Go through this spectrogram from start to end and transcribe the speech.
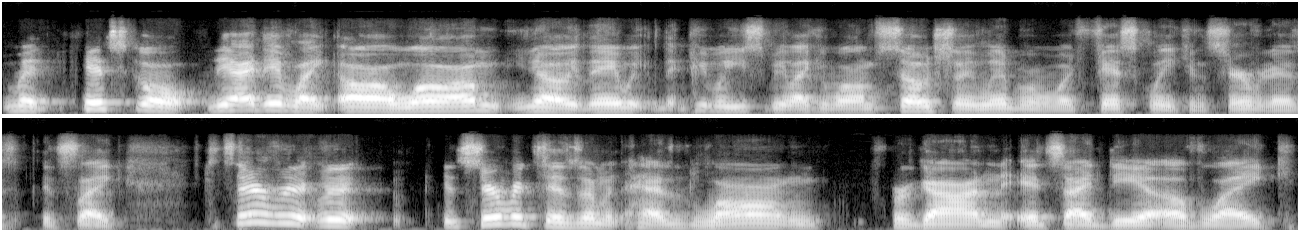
but fiscal, the idea of like, oh well, I'm you know they people used to be like, well, I'm socially liberal but fiscally conservative. It's like conservative conservatism has long forgotten its idea of like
